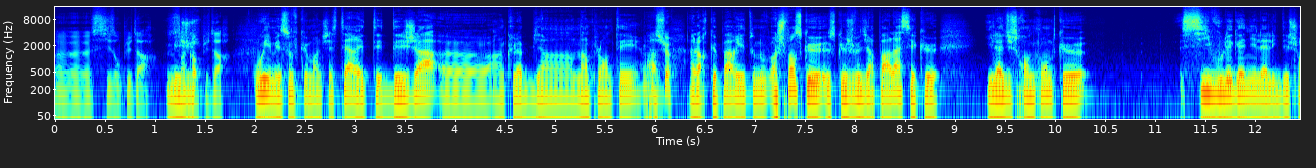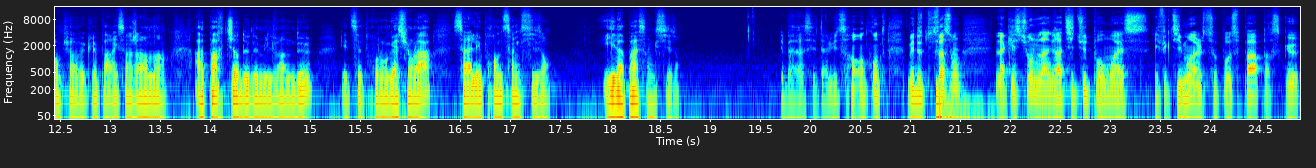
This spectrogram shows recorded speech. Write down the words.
euh, six ans plus tard, mais cinq ans plus tard. Oui, mais sauf que Manchester était déjà un club bien implanté. Bien sûr. Alors que Paris est tout nouveau. Je pense que ce que je veux dire par là, c'est que il a dû se rendre compte que s'il voulait gagner la Ligue des Champions avec le Paris Saint-Germain à partir de 2022 et de cette prolongation-là, ça allait prendre 5-6 ans. Et il n'a pas 5-6 ans. Eh ben, c'est à lui de s'en rendre compte. Mais de toute façon, la question de l'ingratitude, pour moi, effectivement, elle ne se pose pas parce que, euh,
